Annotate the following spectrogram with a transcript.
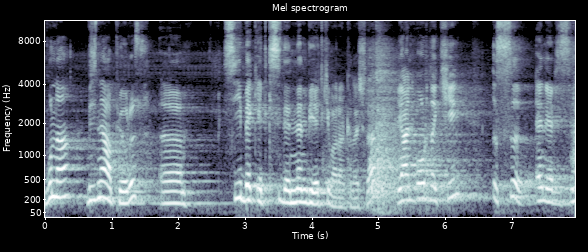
Buna biz ne yapıyoruz? Ee, Seebeck etkisi denilen bir etki var arkadaşlar. Yani oradaki ısı enerjisini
